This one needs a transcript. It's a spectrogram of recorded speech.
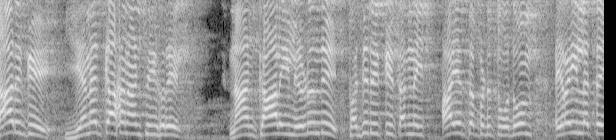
யாருக்கு? எனக்காக நான் செய்கிறேன். நான் காலையில் எழுந்து ஃபஜிருக்கு தன்னை ஆயத்தப்படுத்துவதும் இறை இல்லத்தை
